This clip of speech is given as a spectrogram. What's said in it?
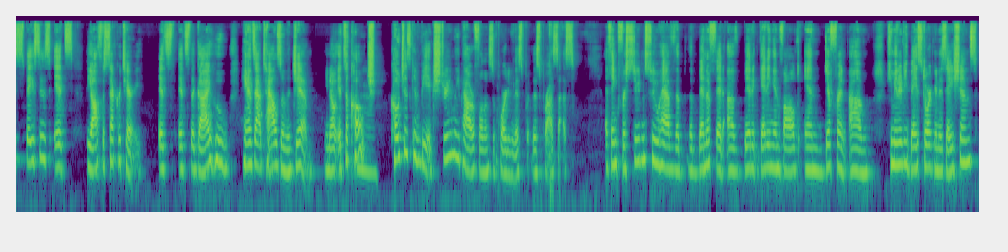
spaces it's the office secretary. It's it's the guy who hands out towels in the gym. You know, it's a coach. Mm. Coaches can be extremely powerful in supporting this this process. I think for students who have the, the benefit of getting involved in different um, community based organizations,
